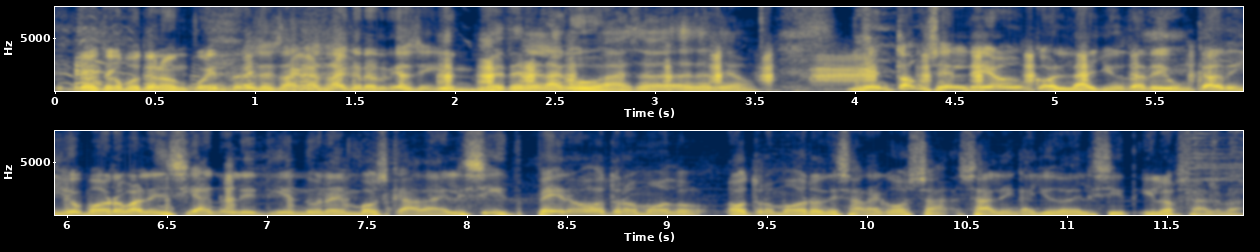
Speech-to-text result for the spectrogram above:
Entonces, como te lo encuentres, se saca sangre al día siguiente. Métele la aguja a ese, a ese león. Y entonces el león, con la ayuda de un cadillo moro valenciano, le tiende una emboscada al Cid. Pero otro, modo, otro moro de Zaragoza sale en ayuda del Cid y lo salva.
